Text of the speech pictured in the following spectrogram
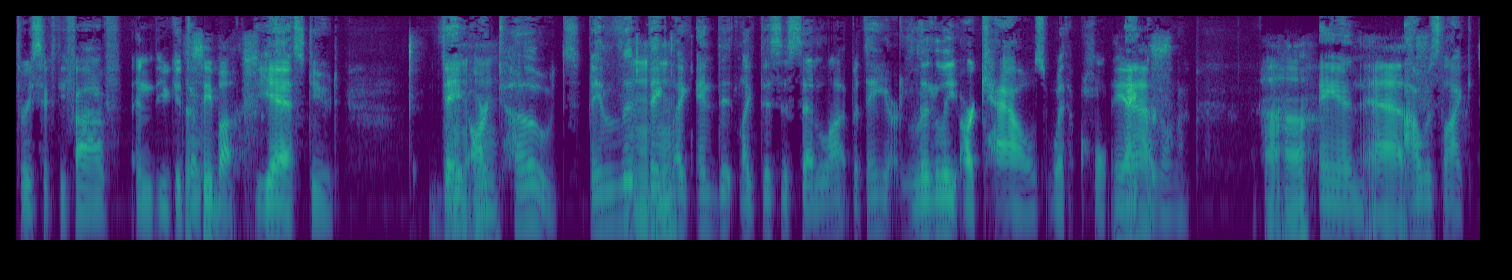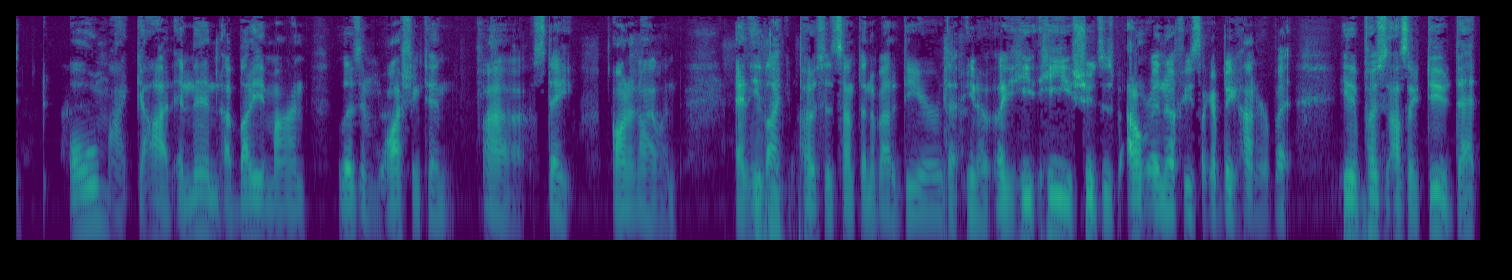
365, and you get The sea bucks. yes, dude. They are Mhm. toads. They lit. They Mhm. like and th- like this is said a lot, but they are literally are cows with Yes. antlers on them. Uh huh. And Yes. I was like, oh my god! And then a buddy of mine lives in Washington uh, State on an island, and he Mhm. like posted something about a deer that you know, like he he shoots his. I don't really know if he's like a big hunter, but he posted. I was like, dude, that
